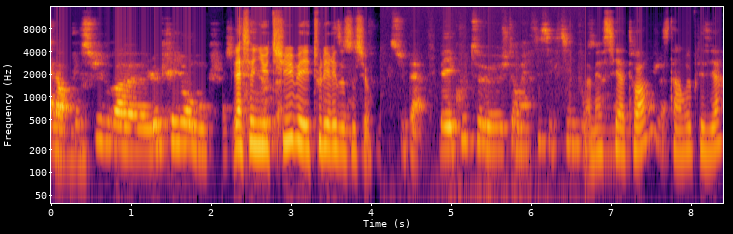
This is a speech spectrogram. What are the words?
Alors, pour suivre euh, le crayon, donc. La chaîne YouTube et tous les réseaux sociaux. Super. Bah écoute, euh, je te remercie Sextine pour Bah, merci à toi, c'était un vrai plaisir.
